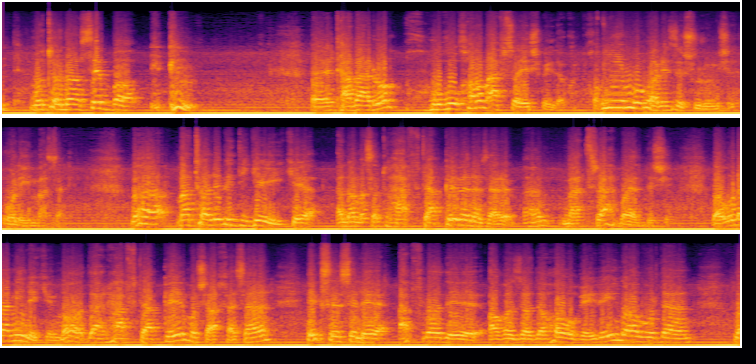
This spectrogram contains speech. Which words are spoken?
متناسب با تورم حقوق هم افزایش پیدا کنه خب این مبارزه شروع میشه اول این مسئله. و مطالب دیگه ای که الان مثلا تو هفت تپه به نظر من مطرح باید بشه. و اونم اینه که ما در هفت دقیقه مشخصا یک سلسله افراد آقازاده ها و غیره این آوردن و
